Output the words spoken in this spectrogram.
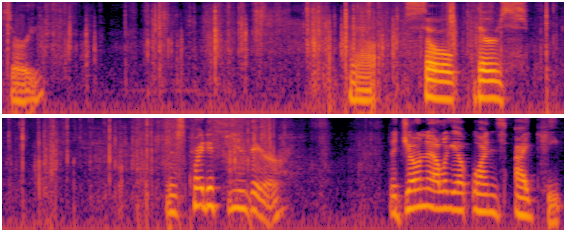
sorry. Yeah, so there's there's quite a few there. The Joan Elliott ones I keep.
